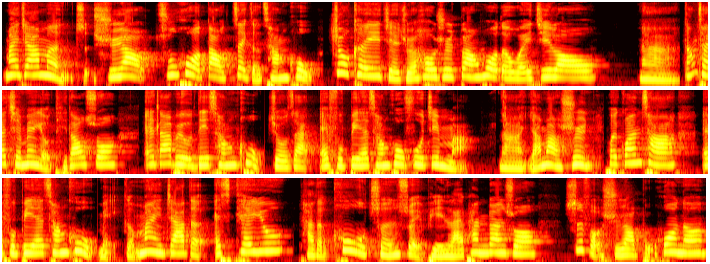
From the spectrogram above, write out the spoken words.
卖家们只需要出货到这个仓库，就可以解决后续断货的危机喽。那刚才前面有提到说，AWD 仓库就在 FBA 仓库附近嘛。那亚马逊会观察 FBA 仓库每个卖家的 SKU，它的库存水平来判断说是否需要补货呢？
